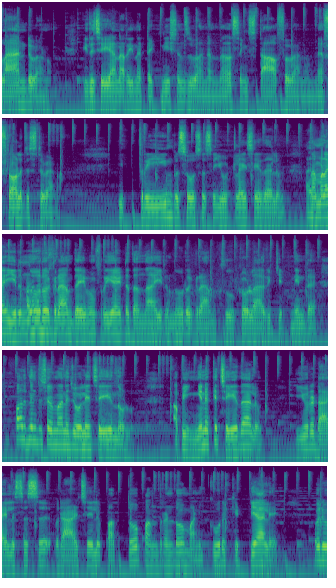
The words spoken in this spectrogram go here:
പ്ലാന്റ് വേണം. ഇത് ചെയ്യാൻ അറിയുന്ന ടെക്നീഷ്യൻസ് വേണം നഴ്സിംഗ് സ്റ്റാഫ് വേണം നെഫ്രോളജിസ്റ്റ് വേണം. ഇത്രയും റിസോഴ്സസ് യൂട്ടിലൈസ് ചെയ്താലും നമ്മളെ ഇരുന്നൂറ് ഗ്രാം ദൈവം ഫ്രീ ആയിട്ട് തന്ന ആ ഇരുന്നൂറ് ഗ്രാം തൂക്കമുള്ള ആ ഒരു കിഡ്നിന്റെ പതിനഞ്ച് ശതമാനം ജോലിയെ ചെയ്യുന്നുള്ളൂ. അപ്പോൾ ഇങ്ങനെയൊക്കെ ചെയ്താലും ഈ ഒരു ഡയാലിസിസ് ഒരാഴ്ചയിൽ പത്തോ പന്ത്രണ്ടോ മണിക്കൂർ കിട്ടിയാലേ ഒരു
